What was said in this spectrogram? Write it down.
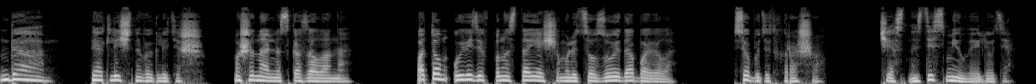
«Да, ты отлично выглядишь», — машинально сказала она. Потом, увидев по-настоящему лицо Зои, добавила. «Все будет хорошо. Честно, здесь милые люди».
